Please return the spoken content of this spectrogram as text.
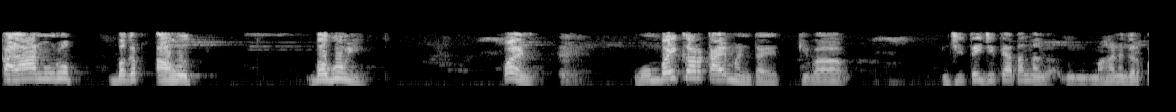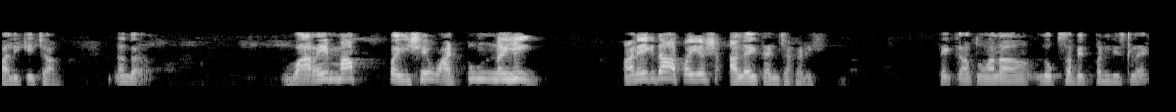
काळानुरूप बघत आहोत. बघूही पण मुंबईकर काय म्हणतायत किंवा जिथे जिथे आता नग महानगरपालिकेच्या नगर वारेमाप पैसे वाटूनही अनेकदा अपयश आलंय त्यांच्याकडे. ते का तुम्हाला लोकसभेत पण दिसलंय?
